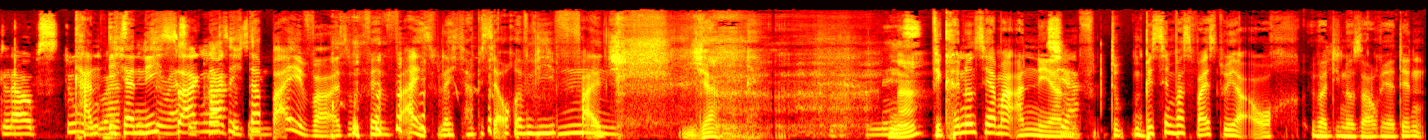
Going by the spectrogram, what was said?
Glaubst du? kann du ich ja nicht Jurassic sagen, Park dass ich gesehen. dabei war. Also wer weiß, vielleicht habe ich es ja auch irgendwie Hm. falsch. Ja? Wir können uns ja mal annähern. Du, ein bisschen was weißt du ja auch über Dinosaurier, denn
